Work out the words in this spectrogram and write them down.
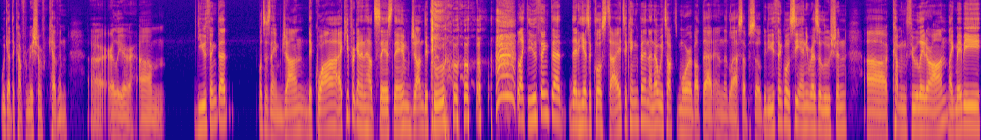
we got the confirmation from Kevin uh, earlier. Um, do you think that? What's his name? John Dequa. I keep forgetting how to say his name. John Deku. Like, do you think that that he has a close tie to Kingpin? I know we talked more about that in the last episode, but do you think we'll see any resolution uh, coming through later on? Like maybe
